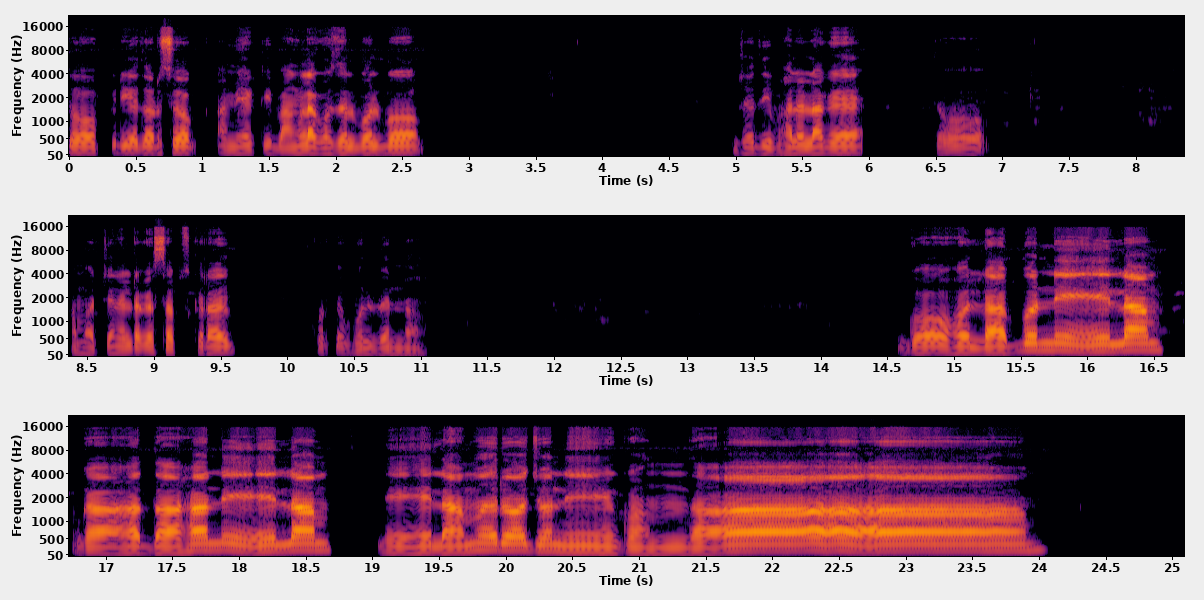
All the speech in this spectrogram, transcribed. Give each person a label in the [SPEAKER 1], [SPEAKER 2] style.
[SPEAKER 1] So প্রিয় দর্শক, আমি একটি বাংলা গজল বলব। যদি ভালো লাগে, তো আমার চ্যানেলটাকে সাবস্ক্রাইব করতে ভুলবেন না। গোলাপ নিলাম গাদা নিলাম নিলাম রজনী গন্ধা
